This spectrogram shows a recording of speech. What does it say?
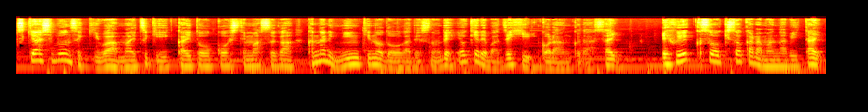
月足分析は毎月1回投稿してますが、かなり人気の動画ですので、よければぜひご覧ください。FX を基礎から学びたい、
